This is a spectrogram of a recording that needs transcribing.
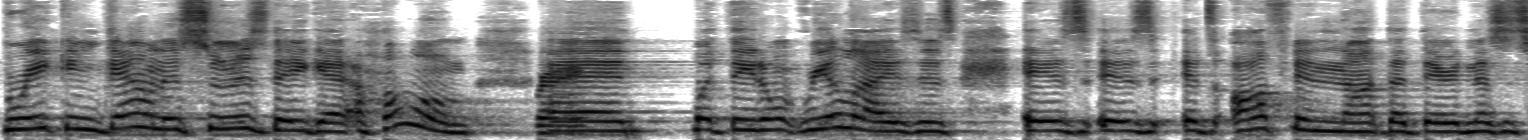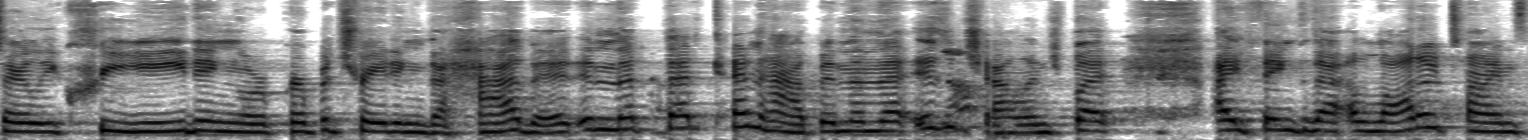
breaking down as soon as they get home? Right. And what they don't realize is is is it's often not that they're necessarily creating or perpetrating the habit and that that can happen and that is a challenge but i think that a lot of times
